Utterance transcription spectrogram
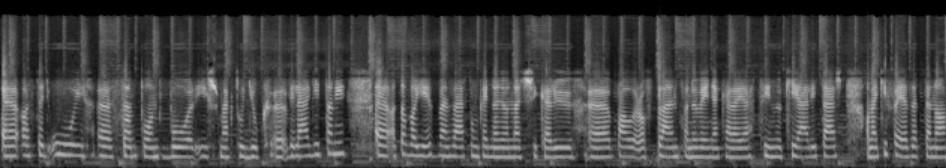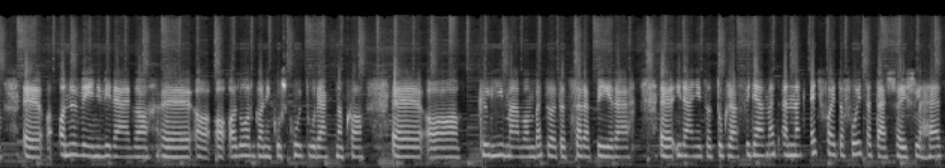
uh, azt egy új uh, szempontból is meg tudjuk uh, világítani. Uh, a tavalyi évben zártunk egy nagyon nagy sikerű uh, Power of Plants, a növények eleje című kiállítást, amely kifejezetten a, uh, a növényvirága, uh, a, a, az organikus kultúráknak a, e, a klímában betöltött szerepére irányítottuk rá a figyelmet. Ennek egyfajta folytatása is lehet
